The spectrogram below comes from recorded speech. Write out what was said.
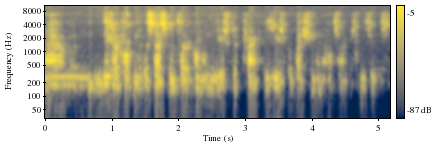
Um, these are cognitive assessments that are commonly used to track disease disease.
